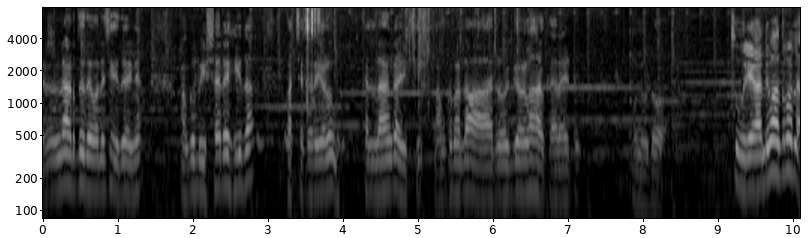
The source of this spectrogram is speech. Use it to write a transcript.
എല്ലായിടത്തും ഇതേപോലെ ചെയ്തു കഴിഞ്ഞാൽ നമുക്ക് വിഷരഹിത പച്ചക്കറികളും എല്ലാം കഴിച്ച് നമുക്ക് നല്ല ആരോഗ്യമുള്ള ആൾക്കാരായിട്ട് മുന്നോട്ട് പോകാം സൂര്യകാന്തി മാത്രമല്ല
